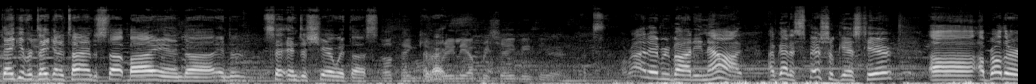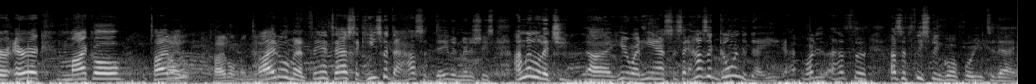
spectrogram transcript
thank you for taking the time to stop by and uh, and to and to share with us. Oh, thank you. Right. I really appreciate being here. All right, everybody. Now I- I've got a special guest here, uh, a brother Eric Michael Titleman. Titleman. yeah. Titleman, fantastic. He's with the House of David Ministries. I'm going to let you uh, hear what he has to say. How's it going today? What, how's the how's the feast been going for you today?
